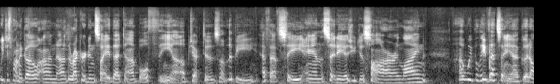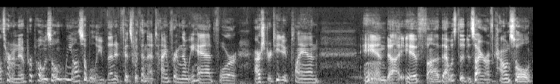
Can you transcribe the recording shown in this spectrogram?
we just want to go on uh, the record and say that uh, both the objectives of the BFFC and the city, as you just saw, are in line. Uh, we believe that's a, uh good alternative proposal. We also believe that it fits within that time frame that we had for our strategic plan. And uh, if uh, that was the desire of council,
